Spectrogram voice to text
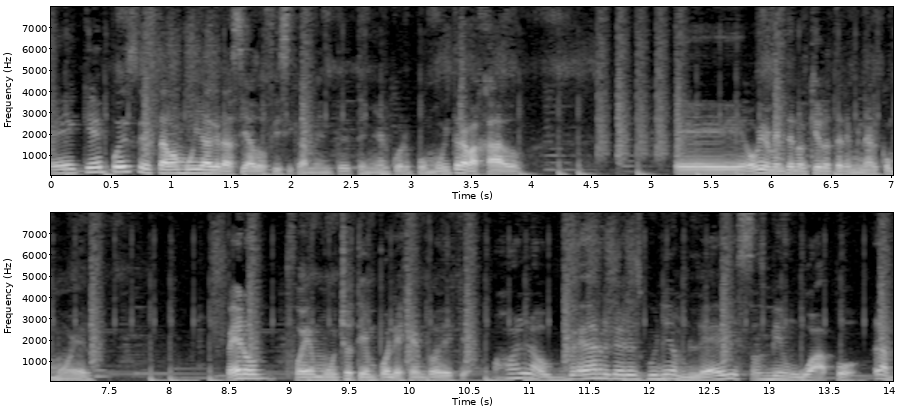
Eh, que pues estaba muy agraciado físicamente, tenía el cuerpo muy trabajado. Eh, obviamente no quiero terminar como él, pero fue mucho tiempo el ejemplo de que, oh verga, eres William Levy, estás bien guapo, la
